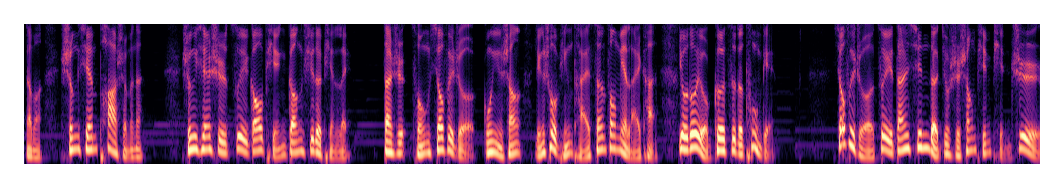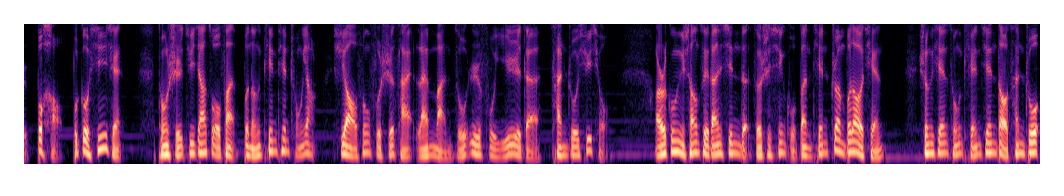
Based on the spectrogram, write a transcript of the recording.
那么，生鲜怕什么呢？生鲜是最高频刚需的品类，但是从消费者、供应商、零售平台三方面来看，又都有各自的痛点。消费者最担心的就是商品品质不好、不够新鲜，同时居家做饭不能天天重样，需要丰富食材来满足日复一日的餐桌需求。而供应商最担心的则是辛苦半天赚不到钱。生鲜从田间到餐桌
